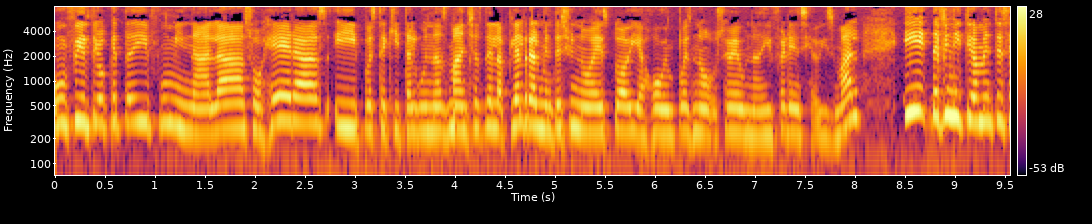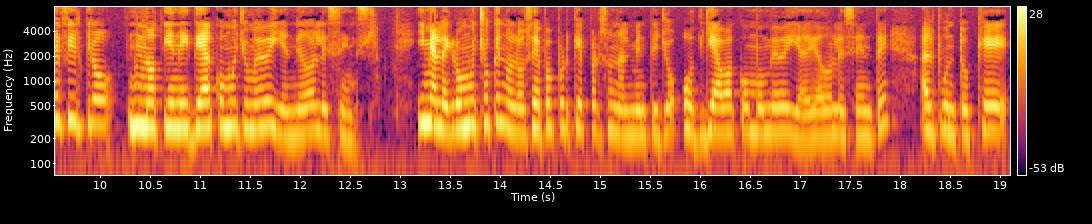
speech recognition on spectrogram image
un filtro que te difumina las ojeras y pues te quita algunas manchas de la piel. Realmente si uno es todavía joven pues no se ve una diferencia abismal y definitivamente ese filtro no tiene idea cómo yo me veía en mi adolescencia. Y me alegro mucho que no lo sepa porque personalmente yo odiaba cómo me veía de adolescente, al punto que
